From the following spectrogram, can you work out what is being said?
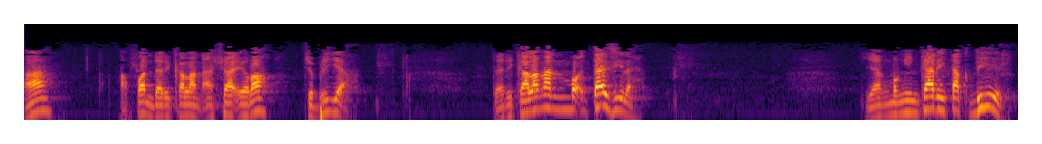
Ah, Afan dari kalangan Asy'ariyah, Jabriyah. Dari kalangan Mu'tazilah yang mengingkari takdir.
